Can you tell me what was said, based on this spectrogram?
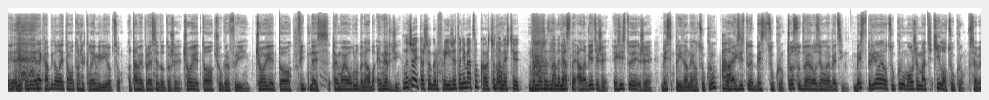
Jedna kapitola je tam o tom, že klejmy výrobcov. A tam je presne toto, že čo je to sugar free, čo je to fitness, to je moje obľúbené, alebo energy. No čo je to sugar free, že to nemá cukor, čo no, tam ešte to môže znamenať? Jasné, ale viete, že existuje, že bez pridaného cukru ano. a existuje bez cukru. Čo sú dve rozdielne veci? Bez pridaného cukru môže mať kilo cukru v sebe,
